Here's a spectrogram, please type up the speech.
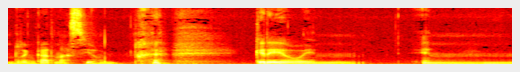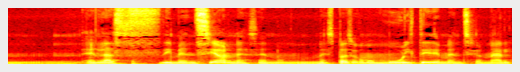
reencarnación, creo en, en en las dimensiones, en un espacio como multidimensional,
